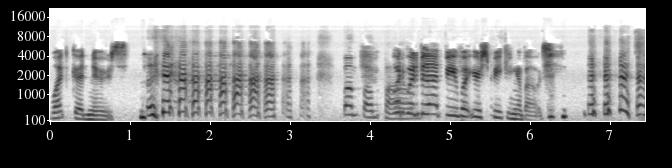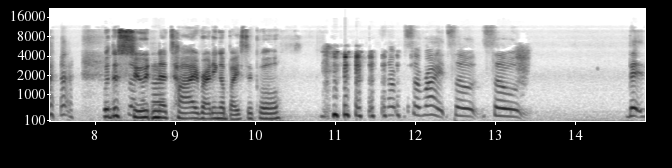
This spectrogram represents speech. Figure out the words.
what good news bum, bum, bum. what would that be what you're speaking about with a suit uh, and a tie riding a bicycle so, so right so so that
